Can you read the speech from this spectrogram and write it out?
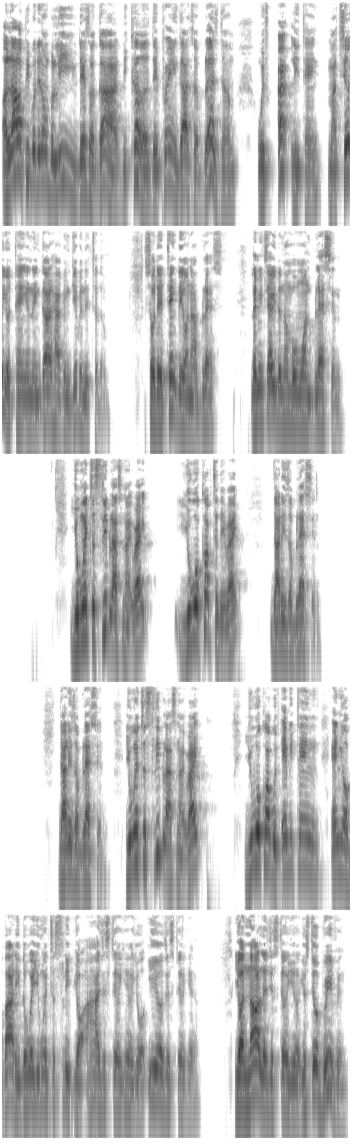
A lot of people they don't believe there's a God because they're praying God to bless them with earthly thing, material thing, and then God having given it to them. So they think they are not blessed. Let me tell you the number one blessing. You went to sleep last night, right? You woke up today, right? That is a blessing. That is a blessing. You went to sleep last night, right? You woke up with everything in your body the way you went to sleep. Your eyes is still here. Your ears is still here. Your knowledge is still here. You're still breathing.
